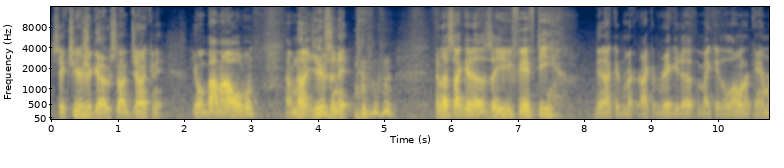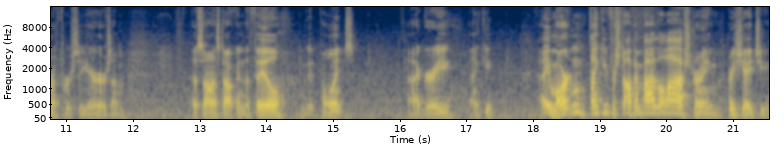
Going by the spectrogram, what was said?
six years ago, so I'm junking it. You want to buy my old one? I'm not using it. Unless I get a Z50, then I could I could rig it up and make it a loaner camera for Sierra or something. Hassan's talking to Phil. Good points. I agree. Thank you. Hey, Martin, thank you for stopping by the live stream. Appreciate you.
